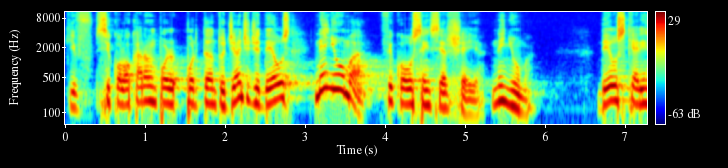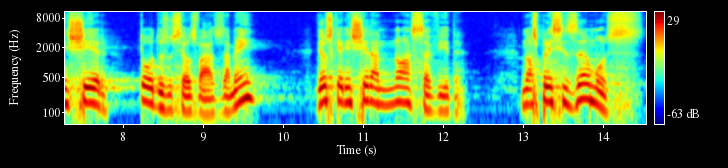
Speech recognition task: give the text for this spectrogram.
que se colocaram, portanto, diante de Deus, nenhuma ficou sem ser cheia. Nenhuma. Deus quer encher todos os seus vasos, amém? Deus quer encher a nossa vida. Nós precisamos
